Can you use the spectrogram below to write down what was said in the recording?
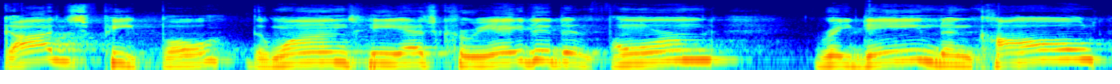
God's people, the ones He has created and formed, redeemed and called,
